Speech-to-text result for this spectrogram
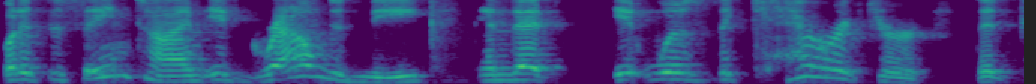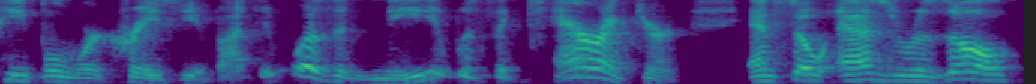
But at the same time, it grounded me in that it was the character that people were crazy about. It wasn't me, it was the character. And so as a result,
